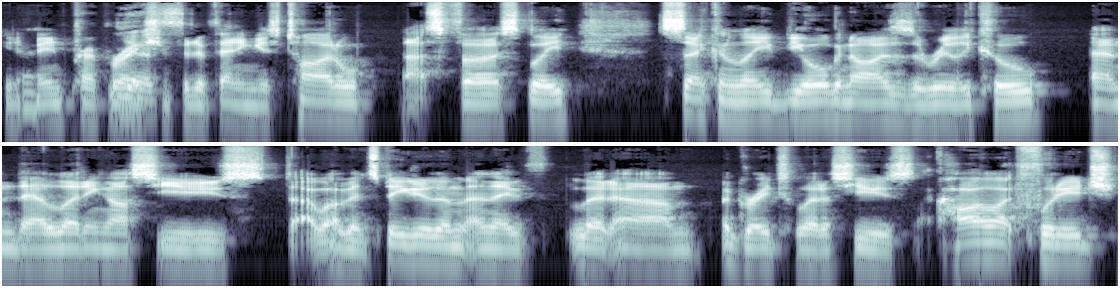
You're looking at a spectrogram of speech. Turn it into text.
you know, in preparation Yes. for defending his title. That's firstly. Secondly, the organisers are really cool, and they're letting us use. I've been speaking to them, and they've let um, agreed to let us use like, highlight footage.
